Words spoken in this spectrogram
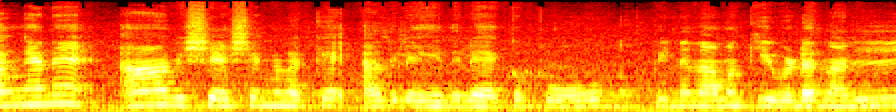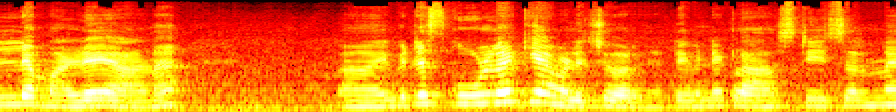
അങ്ങനെ ആ വിശേഷങ്ങളൊക്കെ അതിലേതിലേക്ക് പോകുന്നു. പിന്നെ നമുക്കിവിടെ നല്ല മഴയാണ്. ഇവന്റെ സ്കൂളിലേക്ക് ഞാൻ വിളിച്ചു പറഞ്ഞിട്ട്. ഇവന്റെ ക്ലാസ് ടീച്ചറിന്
